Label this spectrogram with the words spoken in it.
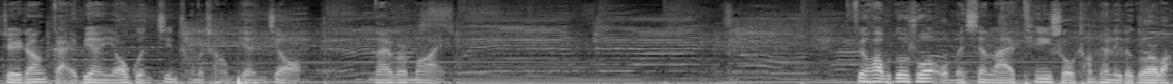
这张改变摇滚进程的唱片叫 Nevermind。废话不多说，我们先来听一首唱片里的歌吧。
